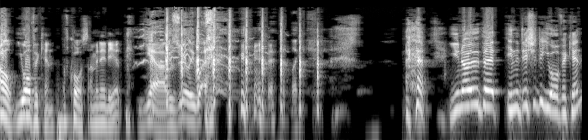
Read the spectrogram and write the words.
Oh, Yorvikin. Of course, I'm an idiot. Yeah, I was really like you know that in addition to Yorvikin,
